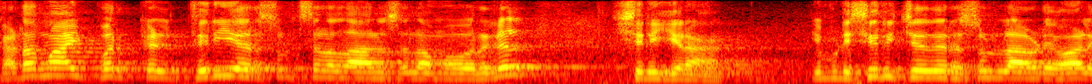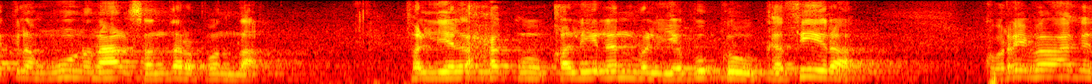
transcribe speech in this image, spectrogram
கடமாய்ப்பற்கள் தெரிய ரசூல் சல்லா அலுவலாம் அவர்கள் சிரிக்கிறாங்க. இப்படி சிரித்தது ரசுல்லாவுடைய வாழ்க்கையில் மூணு நாள் சந்தர்ப்பம் தான் ஃபல் எல்ஹக்கு கலீலன் பல் எபுக்கு கசீரா. குறைவாக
